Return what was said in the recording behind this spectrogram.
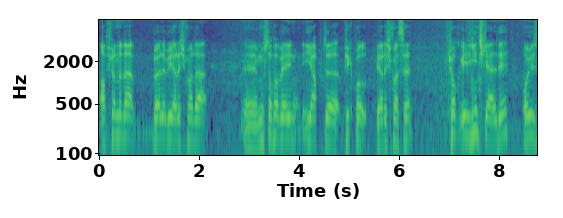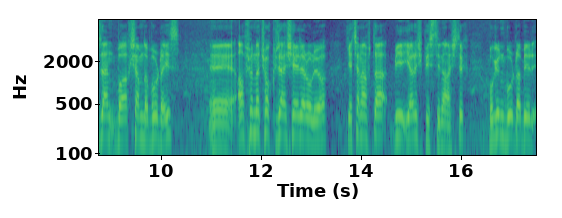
Afyon'da da böyle bir yarışmada e, Mustafa Bey'in yaptığı pikbol yarışması çok ilginç geldi. O yüzden bu akşam da buradayız. E, Afyon'da çok güzel şeyler oluyor. Geçen hafta bir yarış pistini açtık. Bugün burada bir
